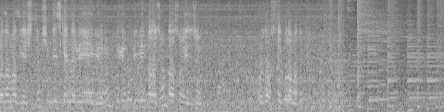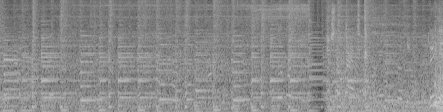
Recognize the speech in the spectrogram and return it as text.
Vlora'dan vazgeçtim. Şimdi İskenderiye'ye gidiyorum. Bugün bir gün kalacağım daha sonra gideceğim. Orada hostel bulamadık. Türkiye.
